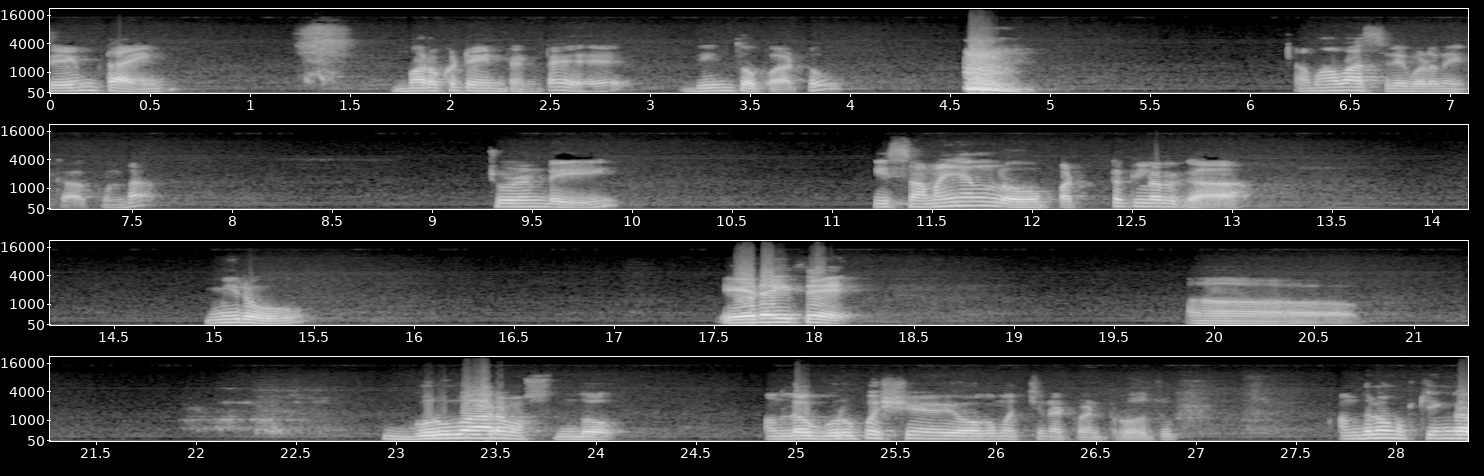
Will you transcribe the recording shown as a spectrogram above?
సేమ్ టైం మరొకటి ఏంటంటే దీంతో పాటు అమావాస్యలు ఇవ్వడమే కాకుండా చూడండి ఈ సమయంలో పర్టికులర్గా మీరు ఏదైతే గురువారం వస్తుందో అందులో గురుపశ్చిమ యోగం వచ్చినటువంటి రోజు అందులో ముఖ్యంగా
